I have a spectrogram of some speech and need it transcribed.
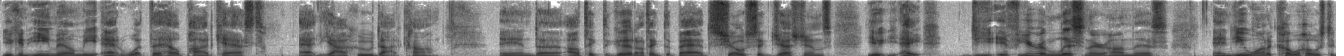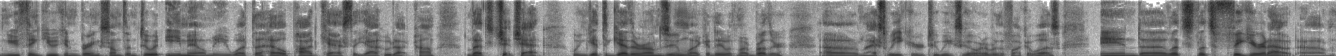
You can email me at what the hell podcast at yahoo.com and uh, I'll take the good, I'll take the bad. Show suggestions. You, you- hey, you, if you're a listener on this and you want to co-host and you think you can bring something to it, email me. What the hell podcast at yahoo.com. Let's chit chat. We can get together on Zoom like I did with my brother uh, last week or two weeks ago, whatever the fuck it was, and uh, let's let's figure it out. Um,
